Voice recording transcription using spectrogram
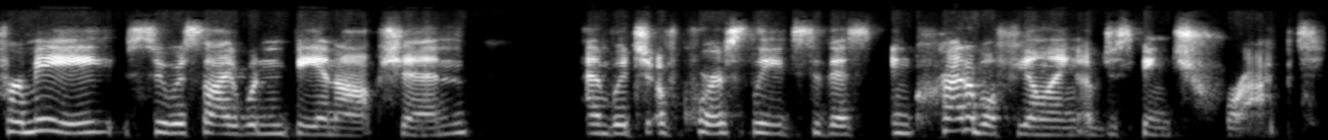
for me, suicide wouldn't be an option. And which, of course, leads to this incredible feeling of just being trapped.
